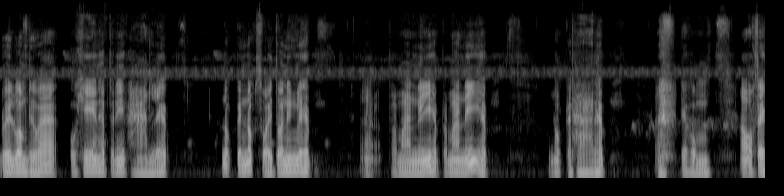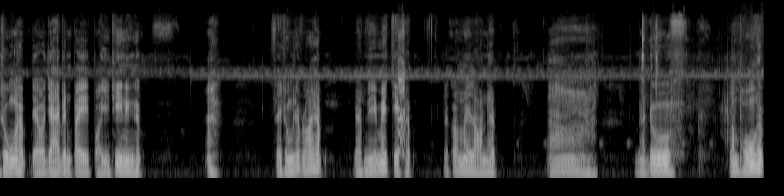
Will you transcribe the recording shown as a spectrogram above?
โดยรวมถือว่าโอเคนะครับ ตัวนี้ผ่านเลยครับ นกเป็นนกสวยตัวหนึ่งเลยครับประมาณนี้ครับประมาณนี้ครับ นกกระทานะครับ เดี๋ยวผมเอาออกใส่ถุงครับ เดี๋ยวย้ายเป็นไปปล่อยอีกที่หนึ่งครับใส่ถุงเรียบร้อยครับ แบบนี้ไม่เจ็บครับ แล้วก็ไม่ร้อนครับอ่ามาดูลำโพงครับ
